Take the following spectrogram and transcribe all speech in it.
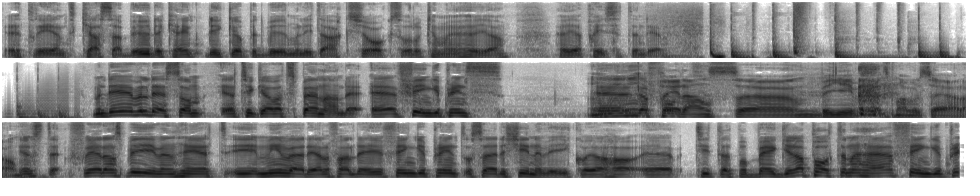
ett rent kassabud. Det kan ju dyka upp ett bud med lite aktier också och då kan man ju höja, höja priset en del. Men det är väl det som jag tycker har varit spännande. Eh, Fingerprints eh, Mm, rapport. fredagens eh, begivenhet som man vill säga. Då. Just det. Fredagens begivenhet, i min värld i alla fall, det är ju Fingerprint och så är det Kinnevik. Och jag har eh, tittat på bägge rapporterna här. Fingerprint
